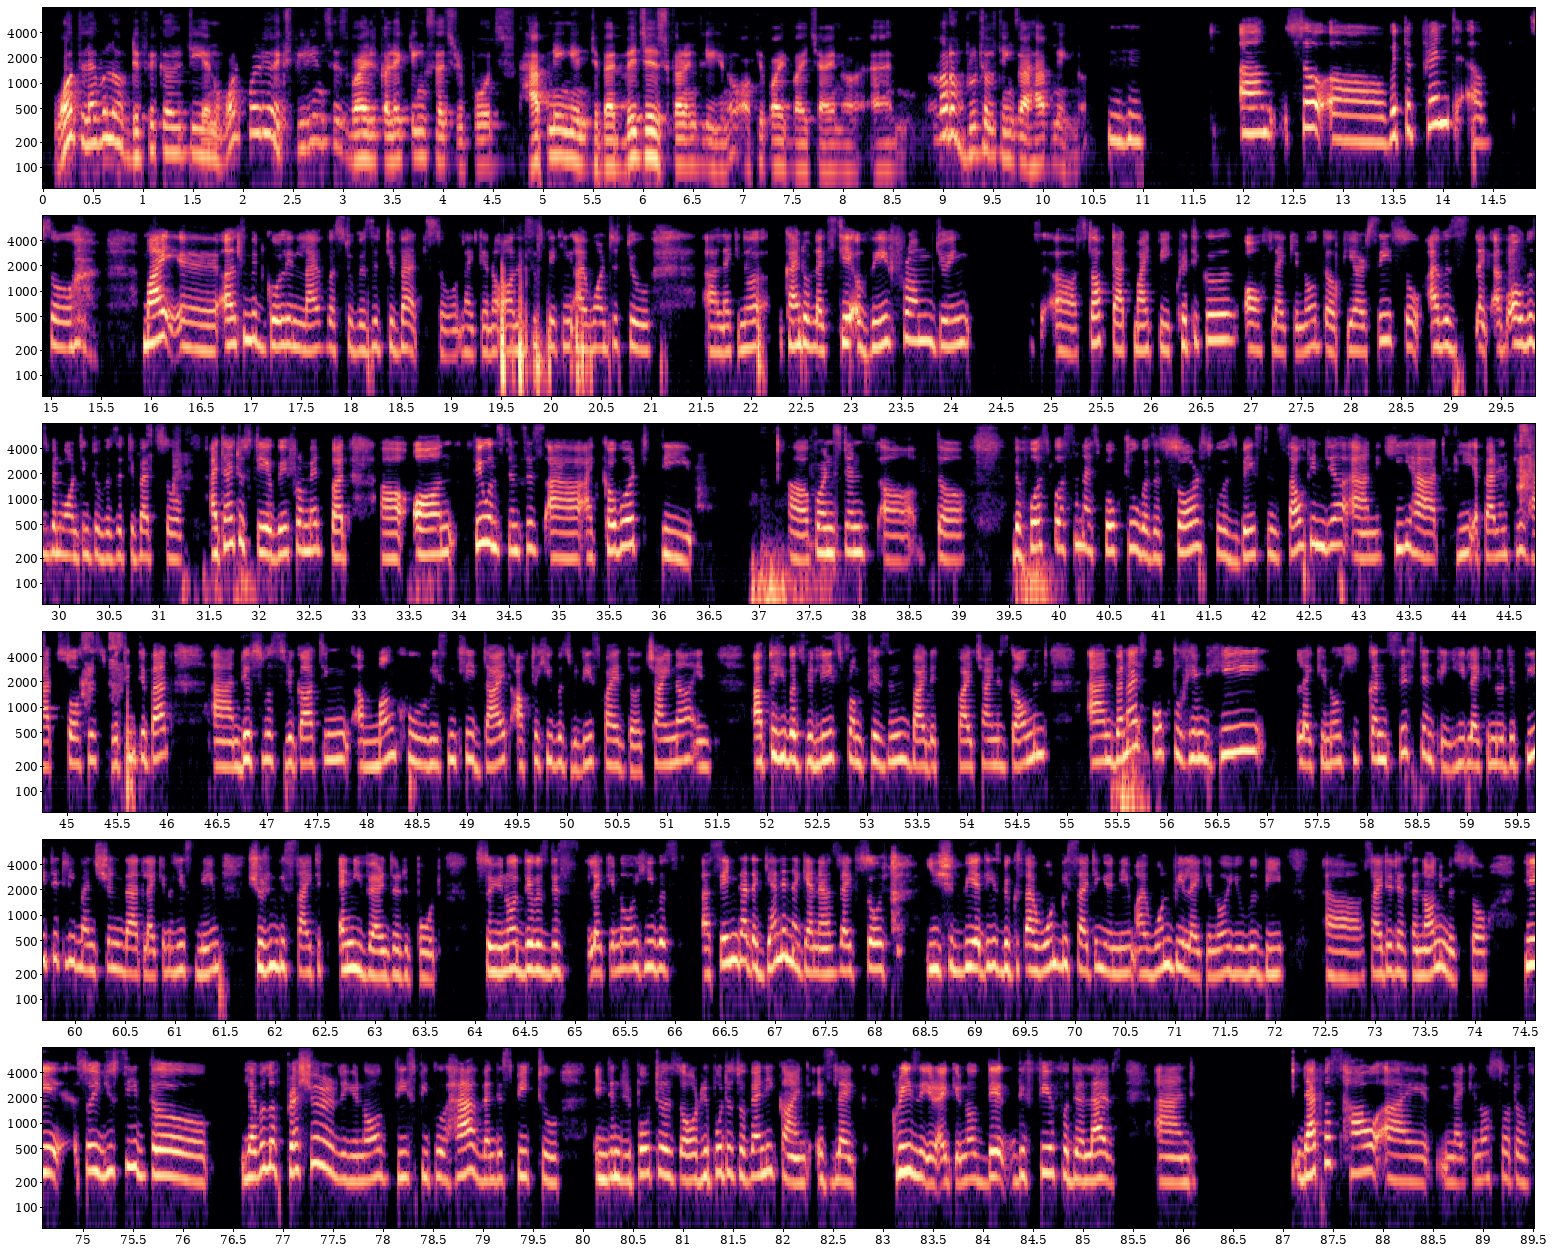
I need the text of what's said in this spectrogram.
what level of difficulty and what were your experiences while collecting such reports happening in Tibet, which is currently, you know, occupied by China and a lot of brutal things are happening, no? Mm-hmm. Um, so uh, with the print, uh, so my uh, ultimate goal in life was to visit Tibet. So like you know, honestly speaking, I wanted to uh, like you know kind of like stay away from doing uh, stuff that might be critical of like you know the PRC. So I was like I've always been wanting to visit Tibet, so I tried to stay away from it. But uh, on few instances, uh, I covered the uh, for instance, uh, the the first person I spoke to was a source who was based in South India, and he had he apparently had sources within Tibet, and this was regarding a monk who recently died after he was released by the China in after he was released from prison by the by Chinese government. And when I spoke to him, he like you know he consistently he like you know repeatedly mentioned that like you know his name shouldn't be cited anywhere in the report so you know there was this like you know he was uh, saying that again and again. I was like, so you should be at ease because I won't be citing your name. I won't be like, you know, you will be uh, cited as anonymous. So he, so you see the level of pressure you know these people have when they speak to indian reporters or reporters of any kind is like crazy right you know they they fear for their lives and that was how i like you know sort of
